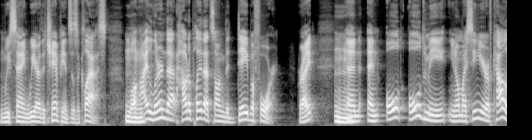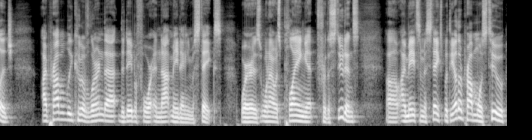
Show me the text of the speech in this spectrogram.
and we sang We Are the Champions as a class. Well, I learned that how to play that song the day before, right? And and old old me, you know, my senior year of college, I probably could have learned that the day before and not made any mistakes. Whereas when I was playing it for the students, uh, I made some mistakes. But the other problem was too,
